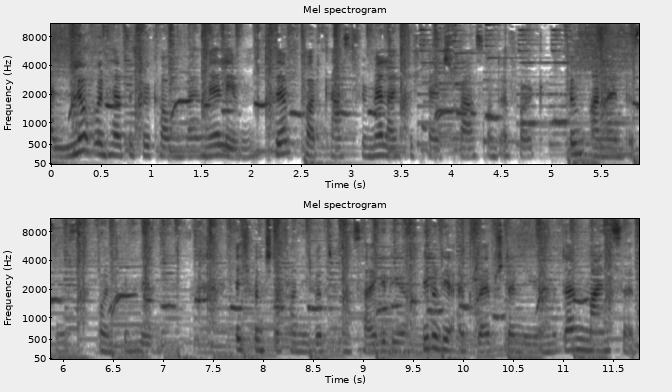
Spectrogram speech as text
Hallo und herzlich willkommen bei Mehrleben, der Podcast für mehr Leichtigkeit, Spaß und Erfolg im Online-Business und im Leben. Ich bin Stefanie Witt und zeige dir, wie du dir als Selbstständige mit deinem Mindset,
